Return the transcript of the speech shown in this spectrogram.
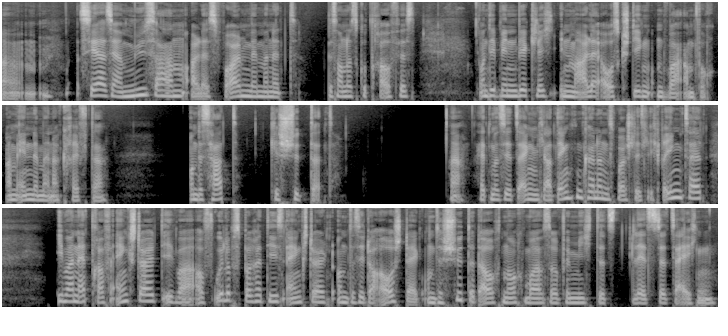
ähm, sehr, sehr mühsam alles, vor allem wenn man nicht besonders gut drauf ist. Und ich bin wirklich in Male ausgestiegen und war einfach am Ende meiner Kräfte. Und es hat geschüttet. Ja, hätte man sich jetzt eigentlich auch denken können, es war schließlich Regenzeit. Ich war nicht darauf eingestellt, ich war auf Urlaubsparadies eingestellt und dass ich da aussteige und es schüttet auch noch, war so für mich das letzte Zeichen.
